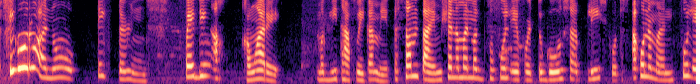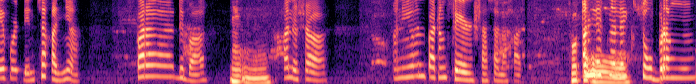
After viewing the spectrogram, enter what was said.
Siguro ano, take turns. Pwedeng ako, kamari, mag-meet halfway kami. Tapos sometimes, siya naman mag-full effort to go sa place ko. Tapos ako naman, full effort din sa kanya. Para, di ba, Mm-mm. ano siya, ano yun, parang fair siya sa lahat. Totoo. Unless na like, sobrang,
